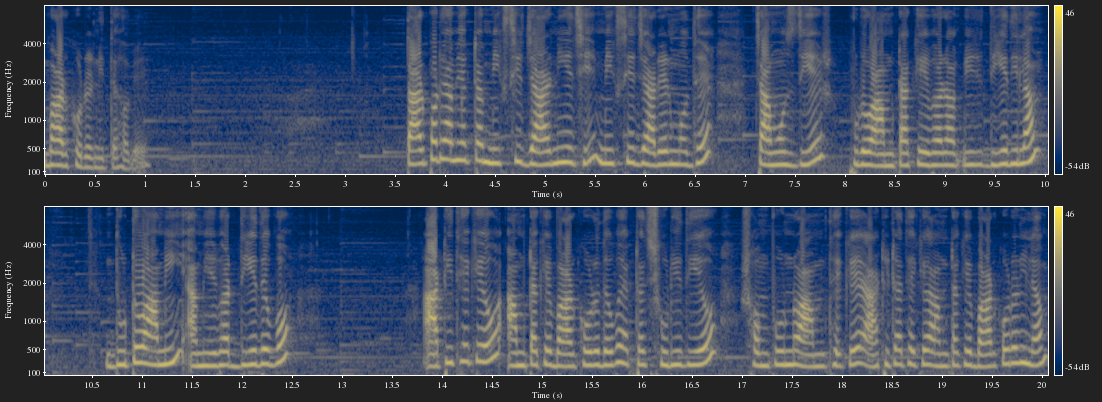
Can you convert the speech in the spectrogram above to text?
বার করে নিতে হবে। তারপরে আমি একটা মিক্সির জার নিয়েছি। মিক্সির জারের মধ্যে চামচ দিয়ে পুরো আমটাকে এবার আমি দিয়ে দিলাম। দুটো আমি আমি এবার দিয়ে দেবো। আটি থেকেও আমটাকে বার করে দেবো। একটা ছুরি দিয়েও সম্পূর্ণ আম থেকে, আটিটা থেকে আমটাকে বার করে নিলাম।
